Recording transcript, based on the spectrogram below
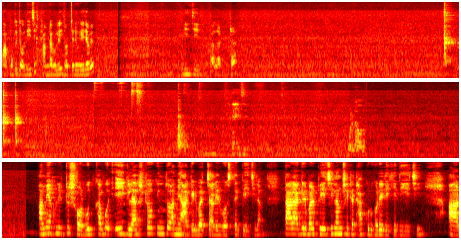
মাপ মতো জল দিয়েছি, ঠান্ডা হলেই ঝরঝরে হয়ে যাবে। এই যে কালারটা এই যে পোলাও আমি এখন একটু শরবত খাব। এই গ্লাসটাও কিন্তু আমি আগেরবার চালের বস্তায় পেয়েছিলাম। তার আগের বার পেয়েছিলাম সেটা ঠাকুর ঘরে রেখে দিয়েছি। আর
